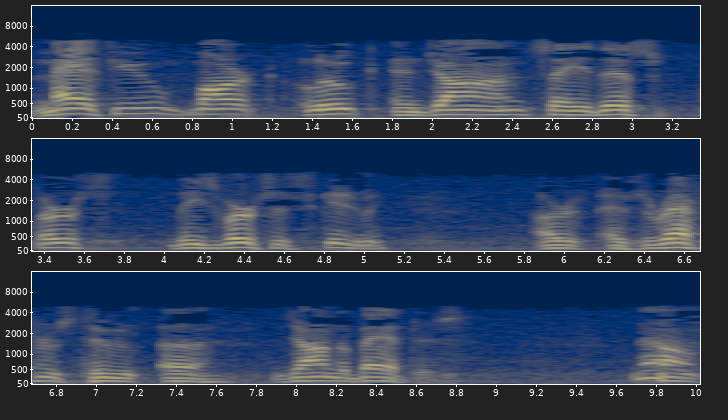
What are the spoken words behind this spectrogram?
Matthew, Mark, Luke, and John say this verse, these verses, excuse me, are as a reference to uh, John the Baptist. Now,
